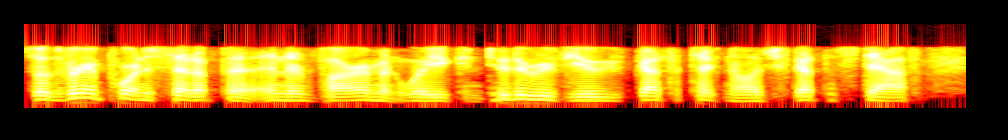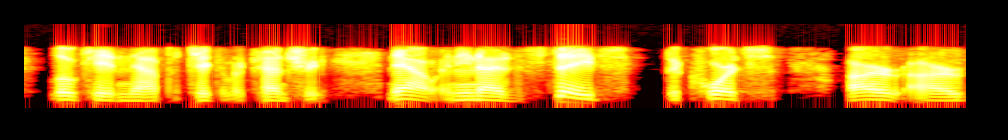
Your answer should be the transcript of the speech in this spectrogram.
So it's very important to set up a, an environment where you can do the review, you've got the technology, you've got the staff located in that particular country. Now, in the United States, the courts are are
